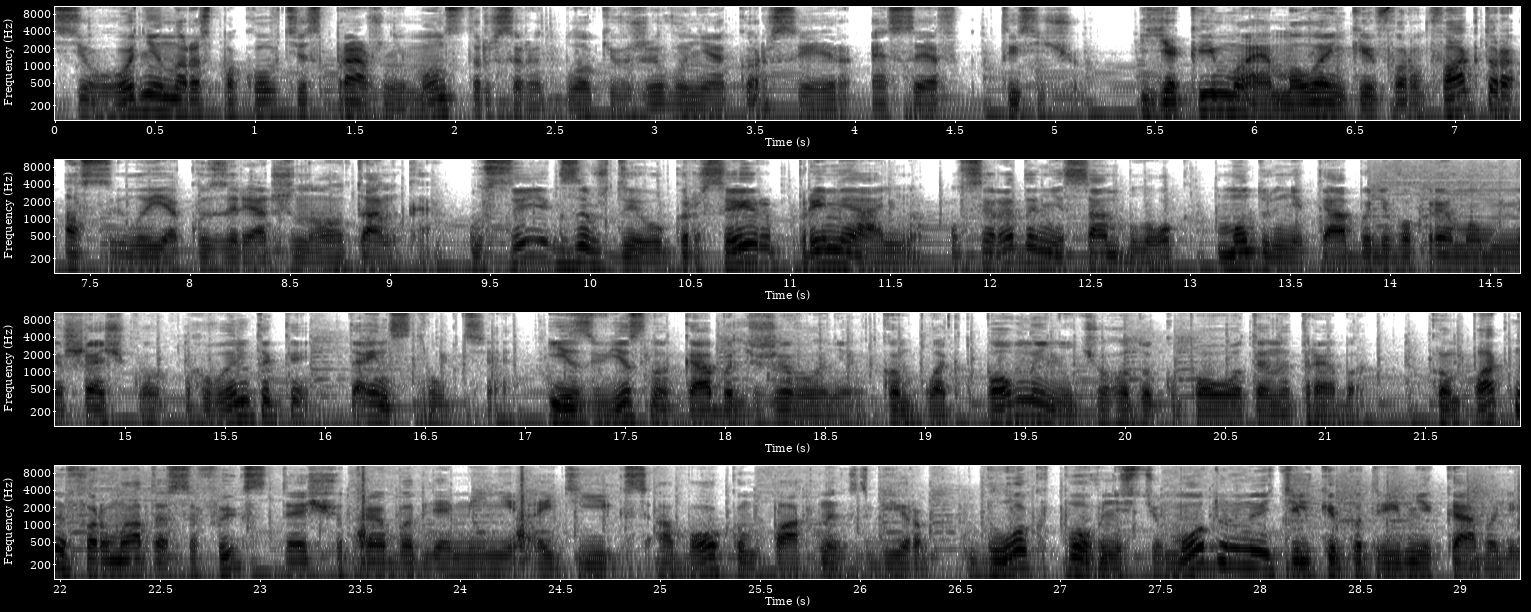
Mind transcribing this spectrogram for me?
Сьогодні на розпаковці справжній монстр серед блоків живлення Corsair SF 1000, який має маленький форм-фактор, а сили як у зарядженого танка. Усе як завжди у Corsair преміально. Усередині сам блок, модульні кабелі в окремому мішечку, гвинтики та інструкція. І, звісно, кабель живлення. Комплект повний, нічого докуповувати не треба. Компактний формат SFX те, що треба для міні ITX або компактних збірок. Блок повністю модульний, тільки потрібні кабелі.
